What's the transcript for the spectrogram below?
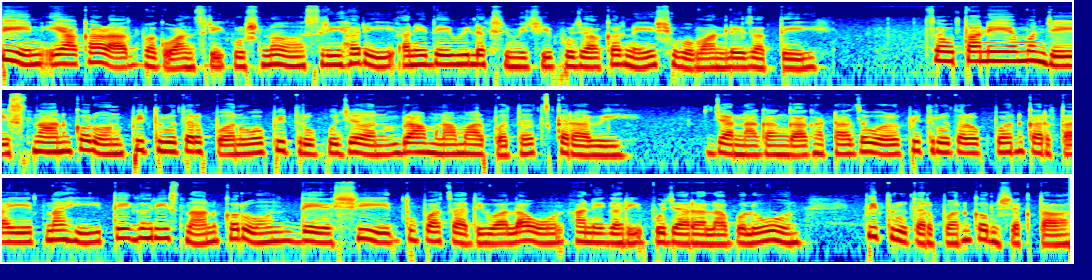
तीन या काळात भगवान श्रीकृष्ण श्रीहरी आणि देवी लक्ष्मीची पूजा करणे शुभ मानले जाते. चौथा नियम म्हणजे स्नान करून पितृतर्पण व पितृपूजन ब्राह्मणामार्फतच करावे. ज्यांना गंगा घाटाजवळ पितृतर्पण करता येत नाही ते घरी स्नान करून देशी तुपाचा दिवा लावून आणि घरी पुजाराला बोलवून पितृतर्पण करू शकतात.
